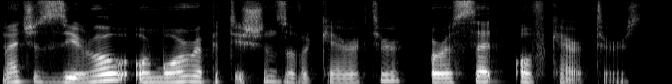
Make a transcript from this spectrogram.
matches zero or more repetitions of a character or a set of characters.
